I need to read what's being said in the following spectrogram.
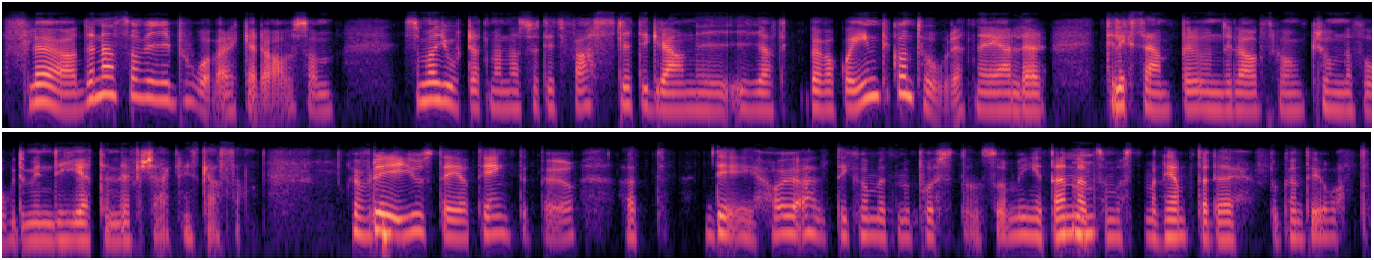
flödena som vi är påverkade av som, som har gjort att man har suttit fast lite grann i, i att behöva gå in till kontoret när det gäller till exempel underlag från Kronofogdemyndigheten eller Försäkringskassan. För det är just det jag tänkte på att det har ju alltid kommit med posten så om inget annat mm. så måste man hämta det på kontoret.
